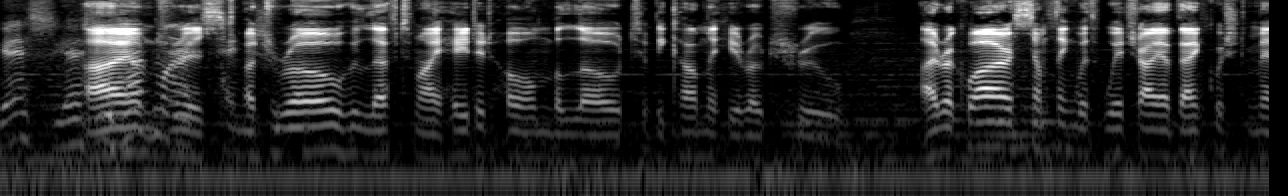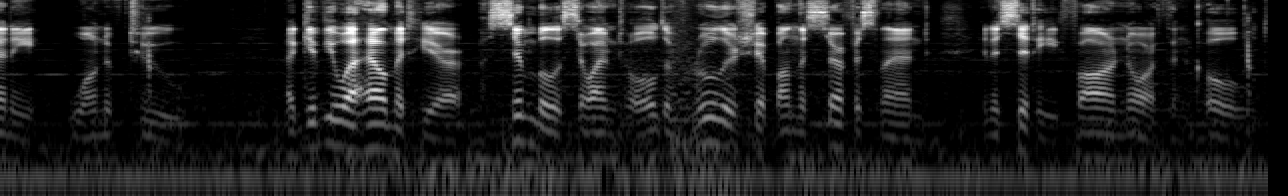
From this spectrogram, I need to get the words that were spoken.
Yes, yes. I am Drizzt, a drow who left my hated home below to become a hero true. I require something with which I have vanquished many, one of two. I give you a helmet here, a symbol, so I'm told, of rulership on the surface land, in a city far north and cold.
